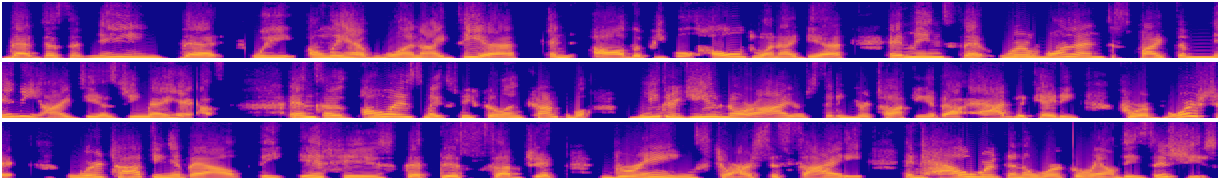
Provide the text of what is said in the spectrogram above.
That doesn't mean that we only have one idea and all the people hold one idea. It means that we're one despite the many ideas you may have. And so it always makes me feel uncomfortable. Neither you nor I are sitting here talking about advocating for abortion. We're talking about the issues that this subject brings to our society and how we're going to work around these issues.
